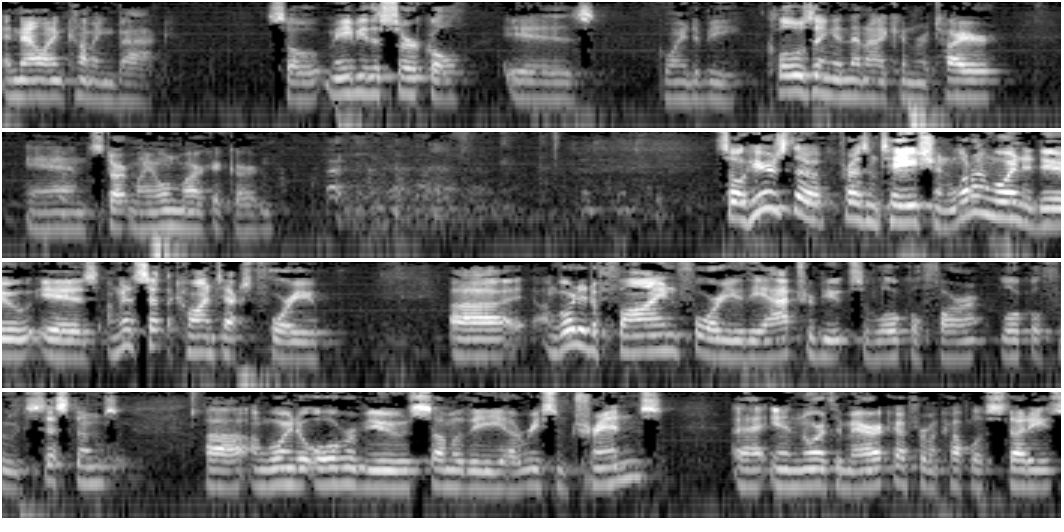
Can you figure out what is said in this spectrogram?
and now I'm coming back. So maybe the circle is going to be closing, and then I can retire and start my own market garden. So here's the presentation. What I'm going to do is I'm going to set the context for you. Uh, I'm going to define for you the attributes of local farm, local food systems. Uh, I'm going to overview some of the uh, recent trends uh, in North America from a couple of studies,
